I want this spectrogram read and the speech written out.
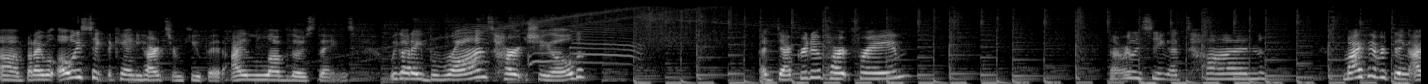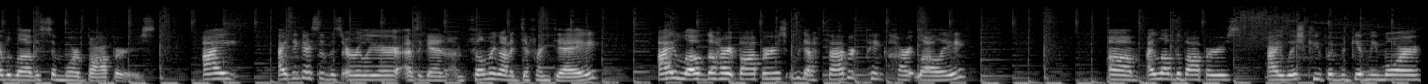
Um, but I will always take the candy hearts from Cupid. I love those things. We got a bronze heart shield. A decorative heart frame. Not really seeing a ton. My favorite thing I would love is some more boppers. I I think I said this earlier, as again, I'm filming on a different day. I love the heart boppers. We got a fabric pink heart lolly. Um, I love the boppers. I wish Cupid would give me more,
